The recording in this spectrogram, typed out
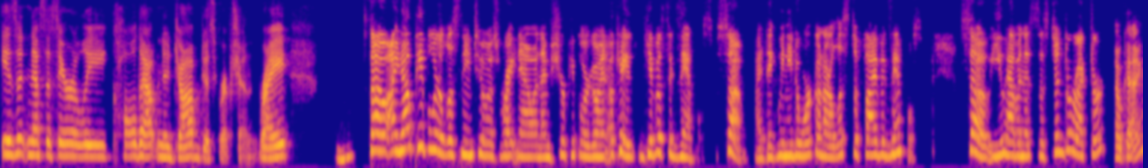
isn't necessarily called out in a job description. Right. Mm-hmm. So I know people are listening to us right now, and I'm sure people are going, okay, give us examples. So I think we need to work on our list of five examples. So you have an assistant director. Okay.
